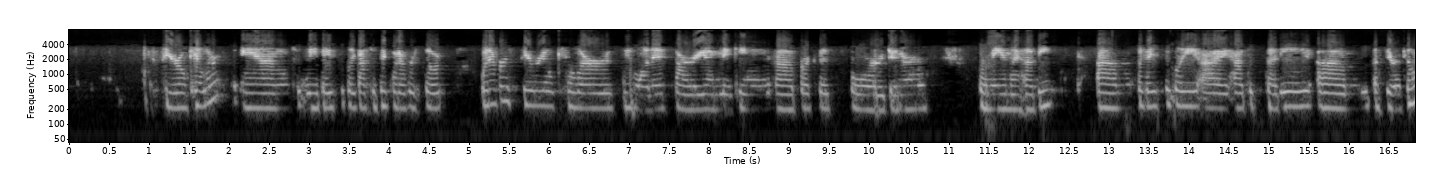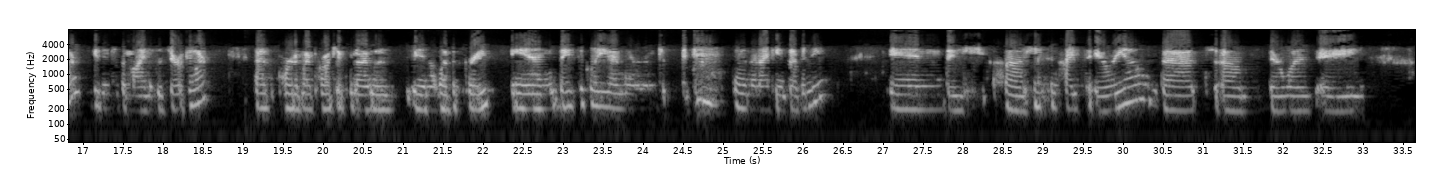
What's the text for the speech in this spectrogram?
serial killer, and we basically got to pick whatever so whatever serial killers we wanted. Sorry, I'm making uh, breakfast for dinner for me and my hubby. Um, so basically, I had to study um, a serial killer, get into the mind of the serial killer as part of my project when I was in 11th grade. And basically, I learned in the 1970s in the uh, Houston Heights area that um, there was a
